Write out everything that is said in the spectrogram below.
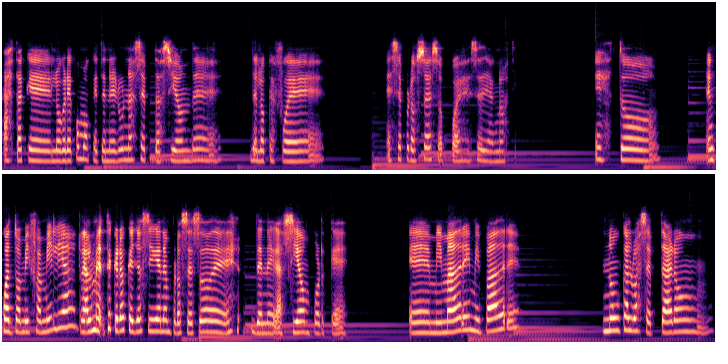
hasta que logré como que tener una aceptación de, de lo que fue ese proceso, pues ese diagnóstico. Esto, en cuanto a mi familia, realmente creo que ellos siguen en proceso de, de negación porque eh, mi madre y mi padre nunca lo aceptaron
